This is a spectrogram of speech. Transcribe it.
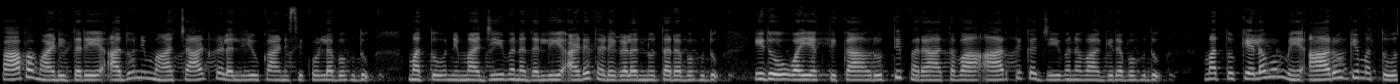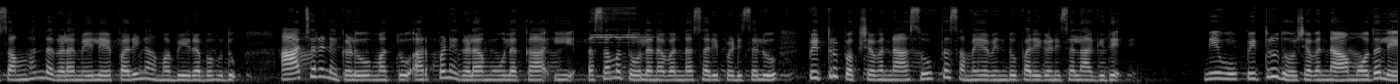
ಪಾಪ ಮಾಡಿದ್ದರೆ ಅದು ನಿಮ್ಮ ಚಾರ್ಟ್ಗಳಲ್ಲಿಯೂ ಕಾಣಿಸಿಕೊಳ್ಳಬಹುದು ಮತ್ತು ನಿಮ್ಮ ಜೀವನದಲ್ಲಿ ಅಡೆತಡೆಗಳನ್ನು ತರಬಹುದು. ಇದು ವೈಯಕ್ತಿಕ, ವೃತ್ತಿಪರ ಅಥವಾ ಆರ್ಥಿಕ ಜೀವನವಾಗಿರಬಹುದು. ಮತ್ತು ಕೆಲವೊಮ್ಮೆ ಆರೋಗ್ಯ ಮತ್ತು ಸಂಬಂಧಗಳ ಮೇಲೆ ಪರಿಣಾಮ ಬೀರಬಹುದು. ಆಚರಣೆಗಳು ಮತ್ತು ಅರ್ಪಣೆಗಳ ಮೂಲಕ ಈ ಅಸಮತೋಲನವನ್ನು ಸರಿಪಡಿಸಲು ಪಿತೃಪಕ್ಷವನ್ನು ಸೂಕ್ತ ಸಮಯವೆಂದು ಪರಿಗಣಿಸಲಾಗಿದೆ. ನೀವು ಪಿತೃದೋಷವನ್ನು ಮೊದಲೇ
